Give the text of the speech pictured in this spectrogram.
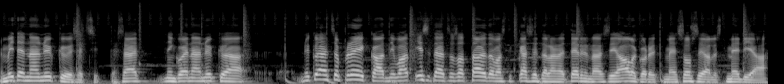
No miten nämä nykyiset sitten? Sä et niinku enää nykyään nykyään, että sä breikkaat, niin vaan esitä, että sä osaat taitavasti käsitellä näitä erinäisiä algoritmeja, sosiaalista mediaa.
